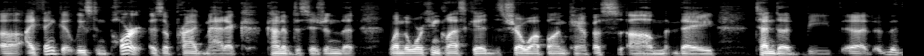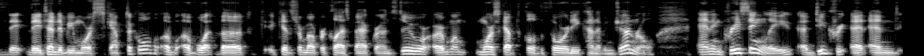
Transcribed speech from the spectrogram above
uh, I think, at least in part, as a pragmatic kind of decision that when the working class kids show up on campus, um, they tend to be uh, they, they tend to be more skeptical of, of what the kids from upper class backgrounds do or, or more skeptical of authority kind of in general. And increasingly uh, decre- and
